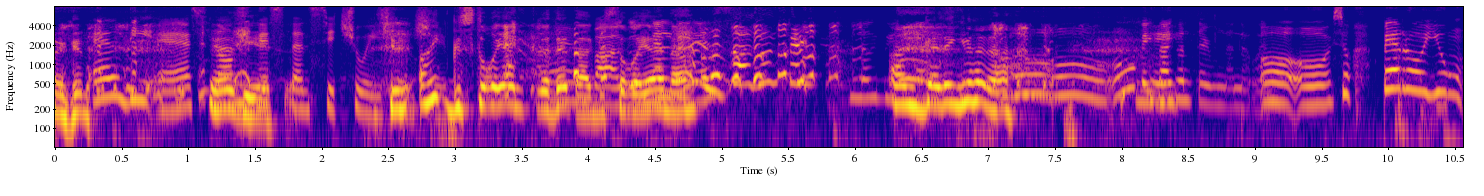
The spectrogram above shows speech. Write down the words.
LDS, long LDS. distance situation. Ay, gusto ko yan. Claudette, ah. Gusto ko yan. Ah. Ang galing nun, ah. May bagong term na naman. Oo. So, pero yung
